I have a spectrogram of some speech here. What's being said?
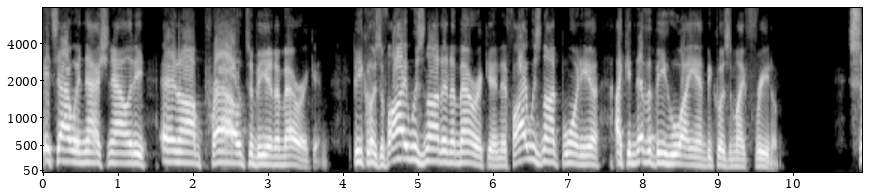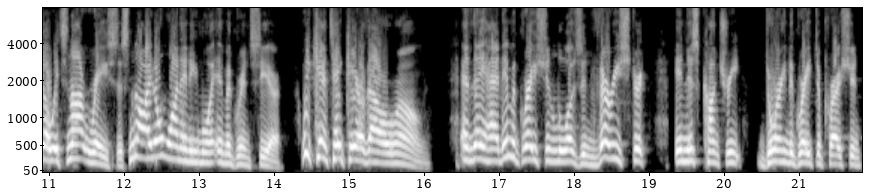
It's our nationality, and I'm proud to be an American. Because if I was not an American, if I was not born here, I could never be who I am because of my freedom. So it's not racist. No, I don't want any more immigrants here. We can't take care of our own. And they had immigration laws in very strict in this country during the Great Depression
